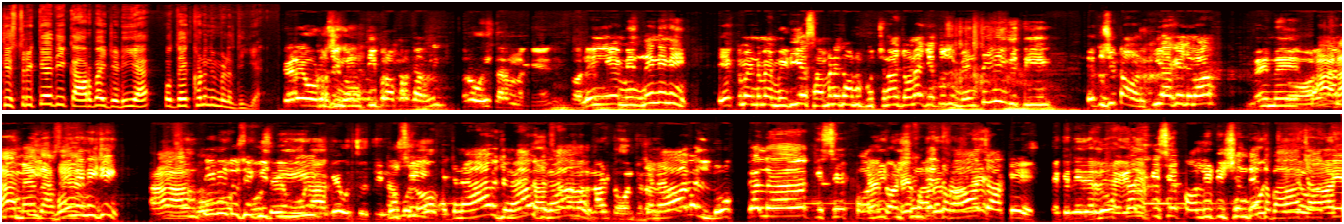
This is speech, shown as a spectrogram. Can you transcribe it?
ਕਿਸ ਤਰੀਕੇ ਦੀ ਕਾਰਵਾਈ ਜਿਹੜੀ ਹੈ ਉਹ ਦੇਖਣ ਨੂੰ ਮਿਲਦੀ ਹੈ। ਕਿਹੜੇ ਆਰਡਰ ਤੁਸੀਂ ਮਿਹਨਤੀ ਪ੍ਰੋਪਰ ਕਰ ਲਈ। ਸਰ ਉਹੀ ਕਰਨ ਲੱਗੇ ਆ ਜੀ। ਨਹੀਂ ਇਹ ਨਹੀਂ ਨਹੀਂ ਨਹੀਂ। ਇੱਕ ਮਿੰਟ ਮੈਂ ਮੀਡੀਆ ਸਾਹਮਣੇ ਤੁਹਾਨੂੰ ਪੁੱਛਣਾ ਚਾਹੁੰਦਾ ਜੇ ਤੁਸੀਂ ਮਿਹਨਤ ਨਹੀਂ ਕੀਤੀ ਤੇ ਤੁਸੀਂ ਢਾਉਣ ਕੀ ਆ ਗਏ ਜਨਾਬ? ਨਹੀਂ ਨਹੀਂ ਆ ਨਾ ਮੈਂ ਦੱਸਦਾ ਨਹੀਂ ਨਹੀਂ ਜੀ ਹੀ ਨਹੀਂ ਤੁਸੀਂ ਕੀਤੀ। ਕੇ ਤੁਸੀਂ ਬੋਲੋ। ਜਨਾਬ ਜਨਾਬ ਜਨਾਬ ਜਨਾਬ ਲੋਕਲ ਕਿਸੇ ਪੋਲੀਟੀਸ਼ੀਅਨ ਦੇ ਦਬਾਅ ਚ ਆ ਕੇ ਇਹ ਕਿੰਨੀ ਦੇਰ ਦੇ ਹੈਗੇ ਲੋਕਲ ਕਿਸੇ ਪੋਲੀਟੀਸ਼ੀਅਨ ਦੇ ਦਬਾਅ ਚ ਆ ਕੇ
